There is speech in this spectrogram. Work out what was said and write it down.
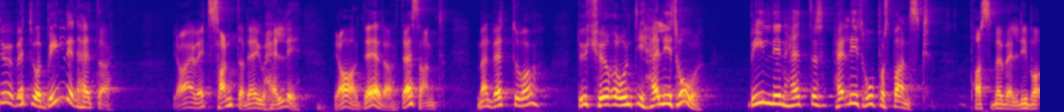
Du, vet du hva bilen din heter? Ja, jeg vet Santa, det er jo hellig. Ja, det er det. Det er sant. Men vet du hva? Du kjører rundt i hellig tro. Bilen din heter hellig tro på spansk. Passer meg veldig bra.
